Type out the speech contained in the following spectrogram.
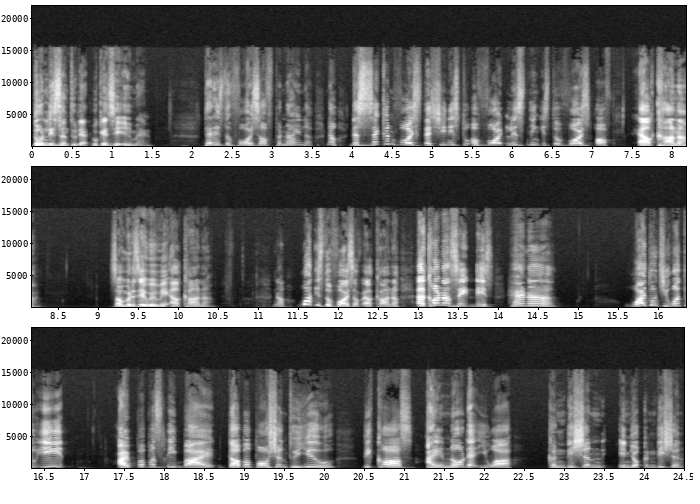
Don't listen to that. Who can say amen? That is the voice of Peninnah. Now, the second voice that she needs to avoid listening is the voice of Elkanah. Somebody say with me, Elkanah. Now, what is the voice of Elkanah? Elkanah said this Hannah, why don't you want to eat? I purposely buy double portion to you because I know that you are conditioned in your condition,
